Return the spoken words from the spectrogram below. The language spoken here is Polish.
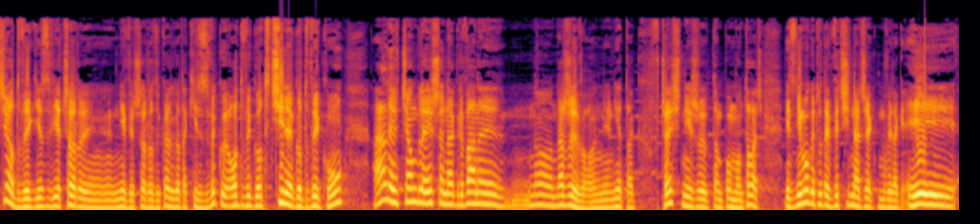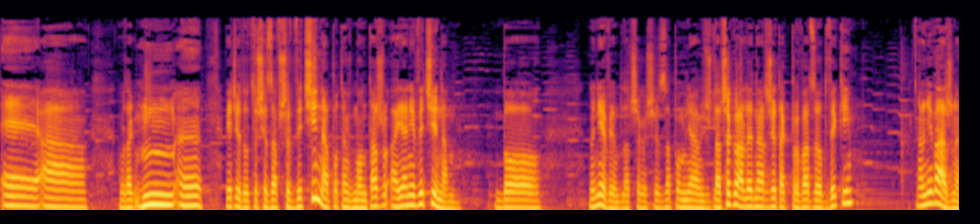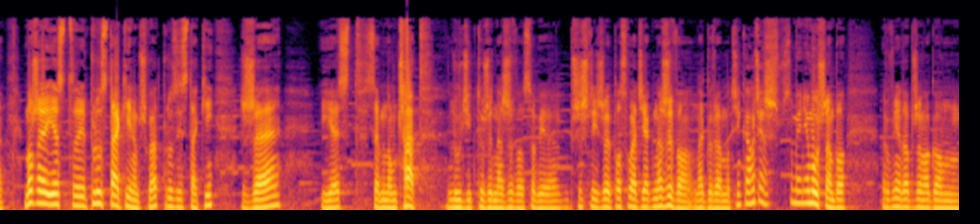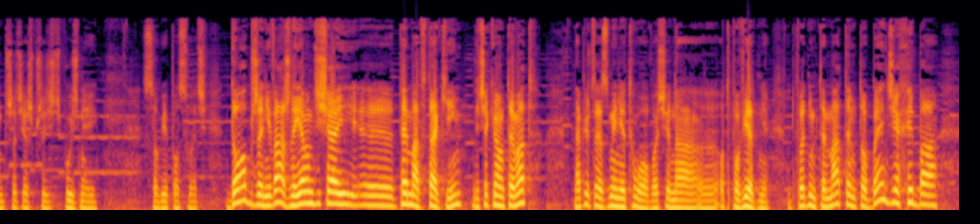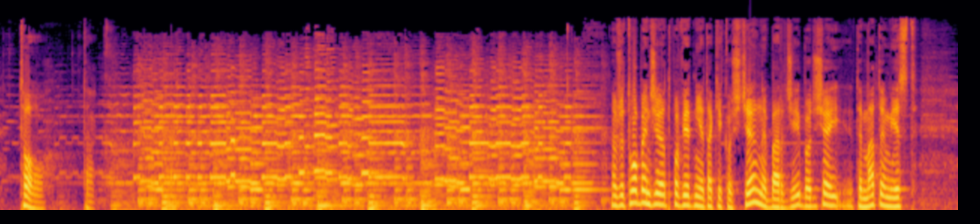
znaleźć. Odwyk jest wieczory, nie wieczory, tylko taki zwykły odwyk, odcinek odwyku, ale ciągle jeszcze nagrywany no, na żywo, nie, nie tak wcześniej, żeby tam pomontować, więc nie mogę tutaj wycinać, jak mówię tak e, e, a, bo tak mm, e. wiecie, to to się zawsze wycina potem w montażu, a ja nie wycinam, bo no nie wiem dlaczego się zapomniałem już dlaczego, ale na razie tak prowadzę odwyki. Ale nieważne. Może jest y, plus taki na przykład, plus jest taki, że jest ze mną czat ludzi, którzy na żywo sobie przyszli, żeby posłać jak na żywo nagrywam odcinka, chociaż w sumie nie muszą, bo równie dobrze mogą przecież przyjść później sobie posłać. Dobrze, nieważne. Ja mam dzisiaj y, temat taki. Wiecie, jaki mam temat? Najpierw teraz zmienię tło właśnie na y, odpowiednie. Odpowiednim tematem to będzie chyba to. Tak. Dobrze, tło będzie odpowiednie takie kościelne bardziej, bo dzisiaj tematem jest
